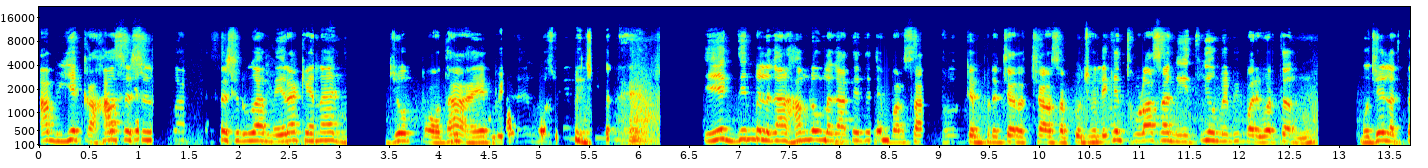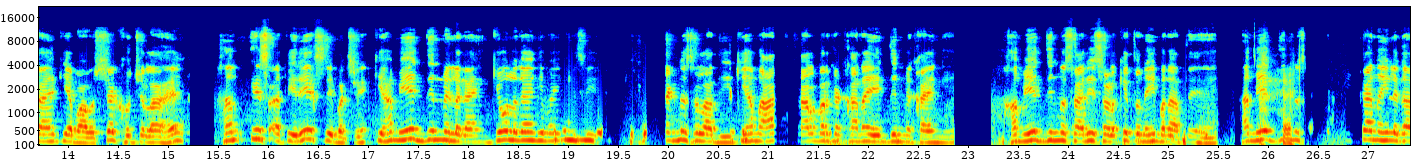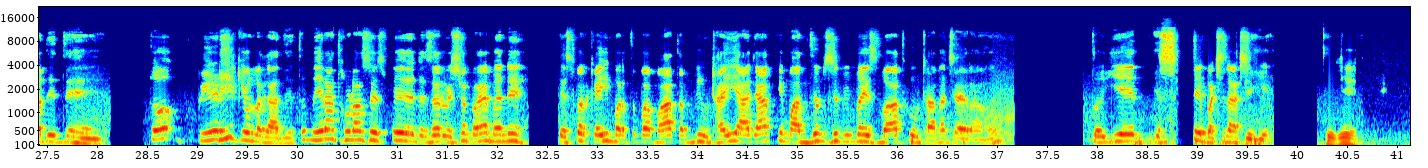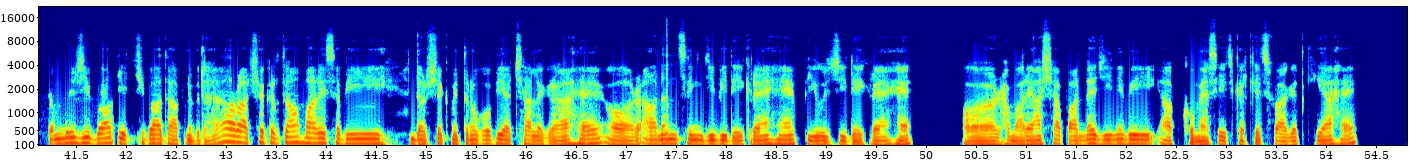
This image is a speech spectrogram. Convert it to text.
अब ये कहाँ से शुरू हुआ कैसे शुरू हुआ मेरा कहना है जो पौधा है पेड़ है उसमें भी जीवन है। एक दिन में लगा हम लोग लगाते थे जब बरसात हो टेम्परेचर अच्छा हो सब कुछ हो लेकिन थोड़ा सा नीतियों में भी परिवर्तन मुझे लगता है कि अब आवश्यक हो चला है। हम इस अतिरेक से बचें कि हम एक दिन में लगाएँगे क्यों लगाएँगे भाई किसी? ने सलाह दी कि हम आज साल भर का खाना एक दिन में खाएँगे। हम एक दिन में सारी सड़कें तो नहीं बनाते हैं। हम एक दिन में टीका नहीं लगा देते हैं। तो पेड़ ही क्यों लगा दे? तो मेरा थोड़ा सा इस पर रिजर्वेशन रहा है। मैंने इस पर कई मरतबा बात अपनी उठाई। आज आपके माध्यम से भी मैं इस बात को उठाना चाह रहा हूँ। तो ये इससे बचना चाहिए। जी। कमल जी, बहुत ही अच्छी बात आपने बताया और आशा करता हूँ हमारे सभी दर्शक मित्रों को भी अच्छा लग रहा है और आनंद सिंह जी भी देख रहे हैं, पीयूष जी देख रहे हैं और हमारे आशा पांडे जी ने भी आपको मैसेज करके स्वागत किया है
